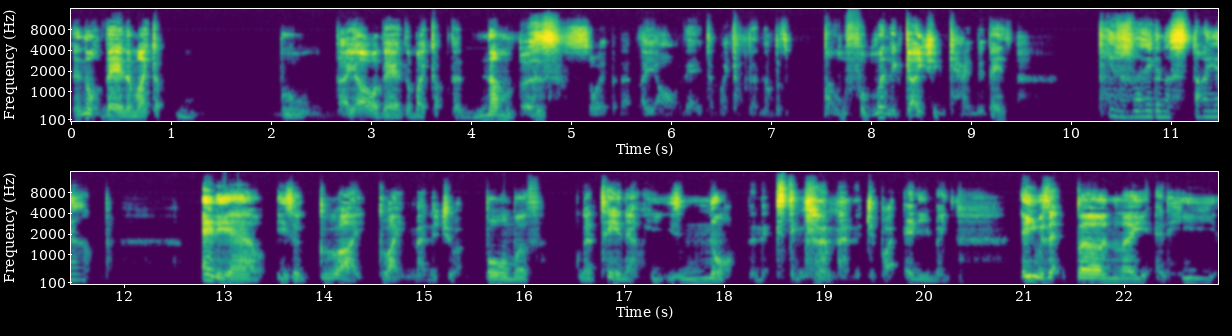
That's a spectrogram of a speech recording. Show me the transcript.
they're not there to make up. Well, they are there to make up the numbers. Sorry about that. They are there to make up the numbers. But for relegation candidates, those are going to stay up. Eddie Howe is a great, great manager at Bournemouth. I'm going to tell you now, he is not the next England manager by any means. He was at Burnley and he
